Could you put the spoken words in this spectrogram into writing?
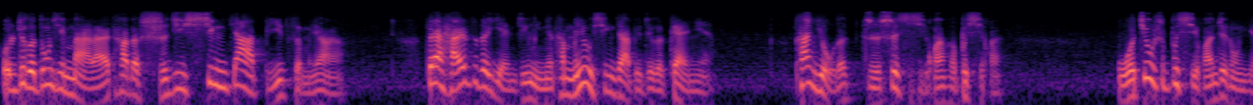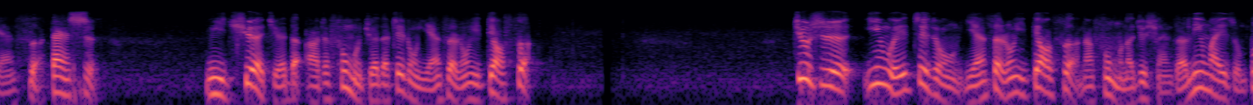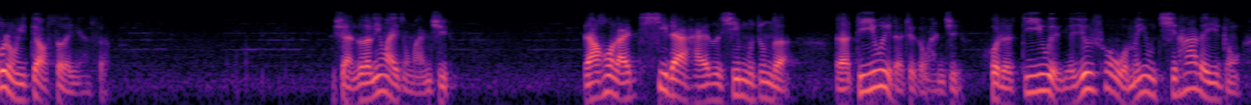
或者这个东西买来它的实际性价比怎么样啊？在孩子的眼睛里面，他没有性价比这个概念，他有的只是喜欢和不喜欢。我就是不喜欢这种颜色，但是你却觉得啊，这父母觉得这种颜色容易掉色。就是因为这种颜色容易掉色，那父母呢就选择另外一种不容易掉色的颜色，选择了另外一种玩具，然后来替代孩子心目中的呃第一位的这个玩具，或者第一位，也就是说我们用其他的一种，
